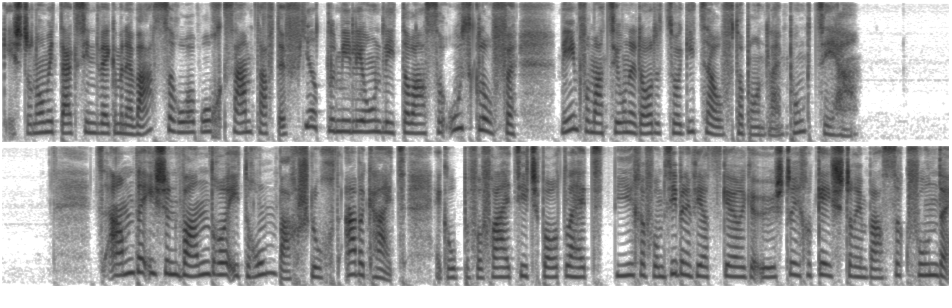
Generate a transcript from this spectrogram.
Gestern Nachmittag sind wegen einem Wasserrohrbruch gesamthaft eine Viertelmillion Liter Wasser ausgelaufen. Mehr Informationen dazu gibt es auf toponline.ch. Das Amde ist ein Wanderer in die Rumbachschlucht runtergefallen. Eine Gruppe von Freizeitsportlern hat die Leiche vom 47-jährigen Österreicher gestern im Wasser gefunden.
